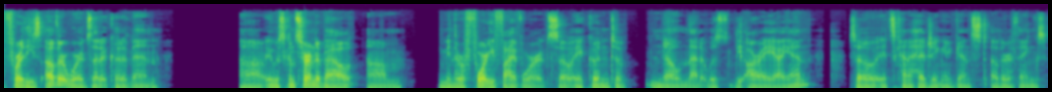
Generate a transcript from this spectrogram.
for these other words that it could have been, uh, it was concerned about. Um, I mean, there were 45 words, so it couldn't have known that it was the R A I N. So it's kind of hedging against other things.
